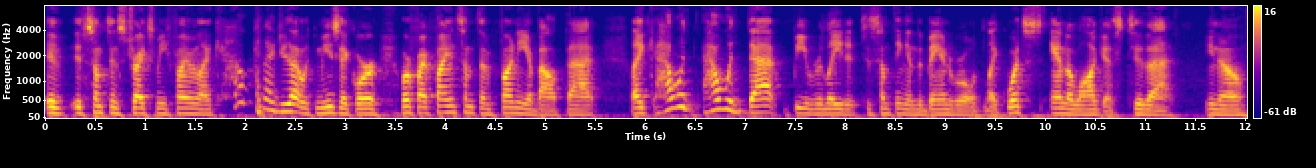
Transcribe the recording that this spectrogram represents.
if if something strikes me funny, I'm like, how can I do that with music? Or or if I find something funny about that, like how would how would that be related to something in the band world? Like, what's analogous to that? You know.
